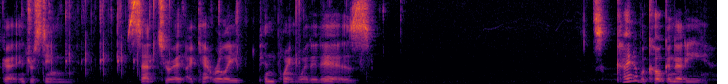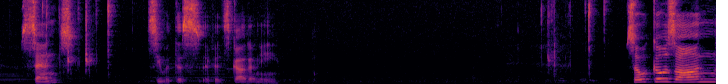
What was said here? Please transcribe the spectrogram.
got an interesting scent to it. I can't really pinpoint what it is. It's kind of a coconutty scent. Let's see what this, if it's got any So it goes on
